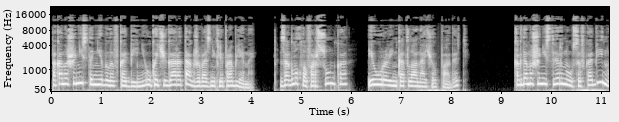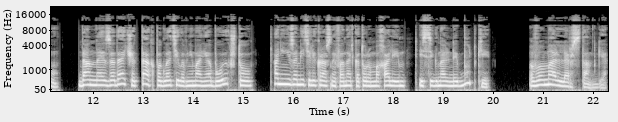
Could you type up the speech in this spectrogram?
пока машиниста не было в кабине, у кочегара также возникли проблемы. Заглохла форсунка, и уровень котла начал падать. Когда машинист вернулся в кабину, данная задача так поглотила внимание обоих, что они не заметили красный фонарь, которым махали им из сигнальной будки в Маллерстанге.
